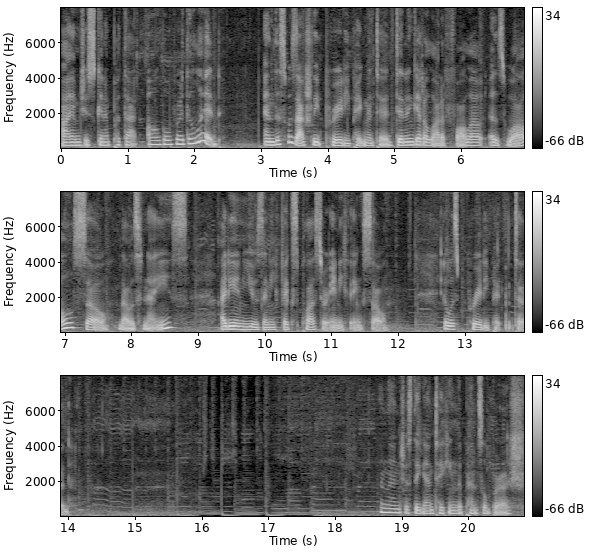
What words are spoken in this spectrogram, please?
I'm just going to put that all over the lid and this was actually pretty pigmented. Didn't get a lot of fallout as well so that was nice. I didn't use any fix plus or anything so it was pretty pigmented. And then just again taking the pencil brush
